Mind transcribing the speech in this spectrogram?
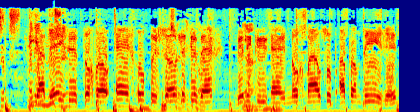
dat, Via Nussen. deze toch wel erg onpersoonlijke weg wil Ja. ik u er nogmaals op attenderen.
